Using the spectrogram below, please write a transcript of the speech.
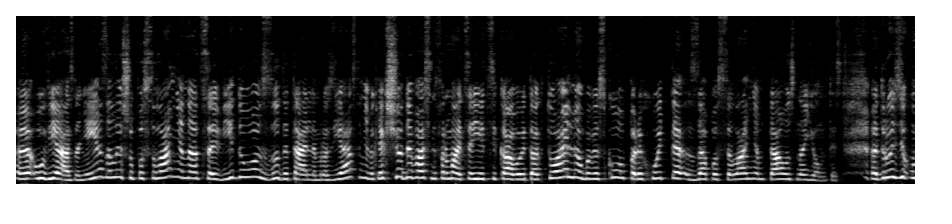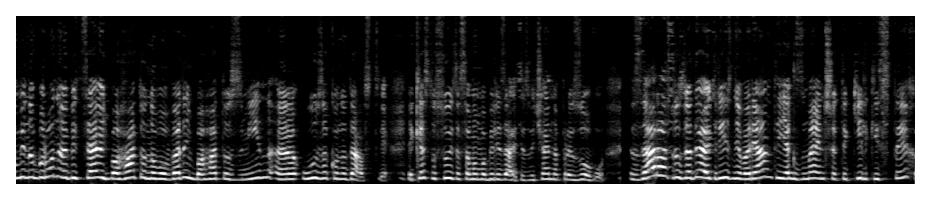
е, ув'язнення. Я залишу посилання на це відео з детальним роз'ясненням. Якщо для вас інформація є цікавою та актуальною, обов'язково переходьте за посиланням та ознайомтесь. Е, Друзі, у Міноборони обіцяють багато нововведень, багато змін е, у законодавстві, яке стосується саме мобілізації, звичайно, призову. Зараз розглядають різні варіанти, як зменшити кількість тих,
